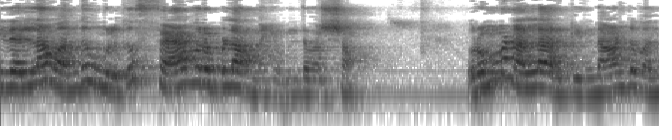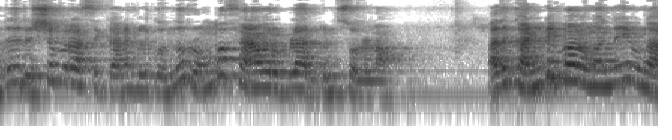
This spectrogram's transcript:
இதெல்லாம் வந்து உங்களுக்கு ஃபேவரபிளா அமையும் இந்த வருஷம். ரொம்ப நல்லா இருக்கு. இந்த ஆண்டு வந்து ரிஷபராசிக்காரங்களுக்கு வந்து ரொம்ப ஃபேவரபிளா இருக்குன்னு சொல்லலாம். அது கண்டிப்பா இவங்க வந்து இவங்க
